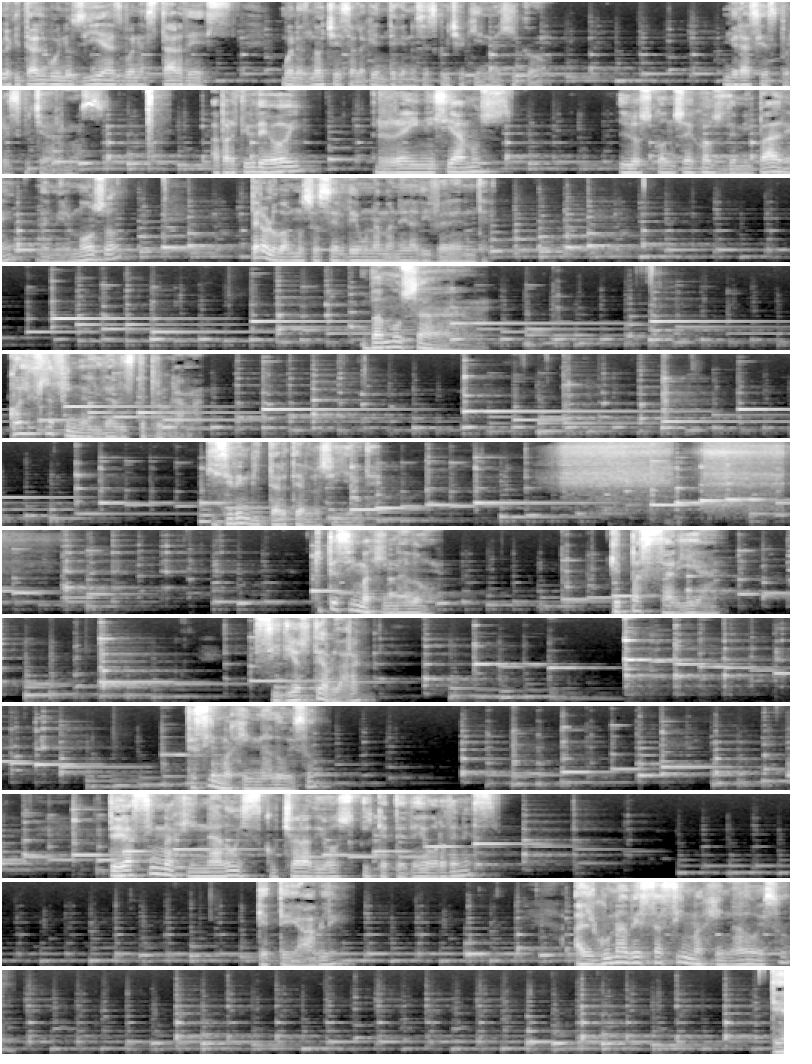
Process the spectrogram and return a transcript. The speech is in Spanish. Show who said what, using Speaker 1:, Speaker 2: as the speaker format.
Speaker 1: Hola, ¿qué tal? Buenos días, buenas tardes, buenas noches a la gente que nos escucha aquí en México. Gracias por escucharnos. A partir de hoy, reiniciamos los consejos de mi padre, de mi hermoso, pero lo vamos a hacer de una manera diferente. Vamos a finalidad de este programa? Quisiera invitarte a lo siguiente. ¿Tú te has imaginado qué pasaría si Dios te hablara? Has imaginado eso? ¿Te has imaginado escuchar a Dios y que te dé órdenes? ¿Que te hable? ¿Alguna vez has imaginado eso?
